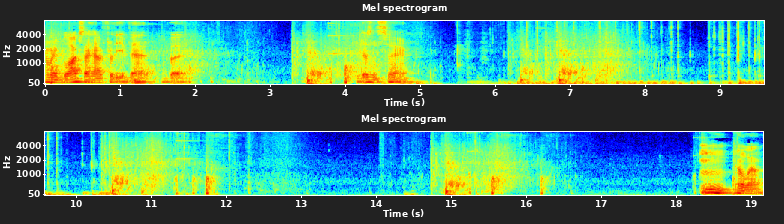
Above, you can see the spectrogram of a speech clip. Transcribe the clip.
how many blocks I have for the event, but it doesn't say. oh wow.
